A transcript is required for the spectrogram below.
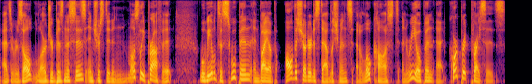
As a result, larger businesses interested in mostly profit will be able to swoop in and buy up all the shuttered establishments at a low cost and reopen at corporate prices.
